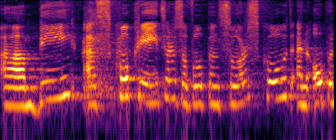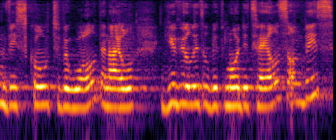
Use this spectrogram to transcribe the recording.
um, be as co-creators of open source code and open this code to the world, and I'll give you a little bit more details on this.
